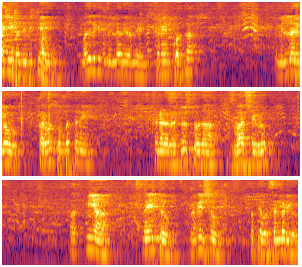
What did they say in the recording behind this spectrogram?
ತಡವಾಗಿ ಬಂದಿದ್ದಕ್ಕೆ ಮೊದಲಿಗೆ ನಿಮ್ಮೆಲ್ಲರಲ್ಲಿ ಕ್ಷಮೆಯನ್ನು ಕೊಡ್ತಾ, ನಿಮ್ಮೆಲ್ಲರಿಗೂ ಅರವತ್ತೊಂಬತ್ತನೇ ಕನ್ನಡ ರಾಜ್ಯೋತ್ಸವದ ಶುಭಾಶಯಗಳು. ಆತ್ಮೀಯ ಸ್ನೇಹಿತರು ರಮೇಶು ಮತ್ತು ಅವರ ಸಂಗಡಿಗರು,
